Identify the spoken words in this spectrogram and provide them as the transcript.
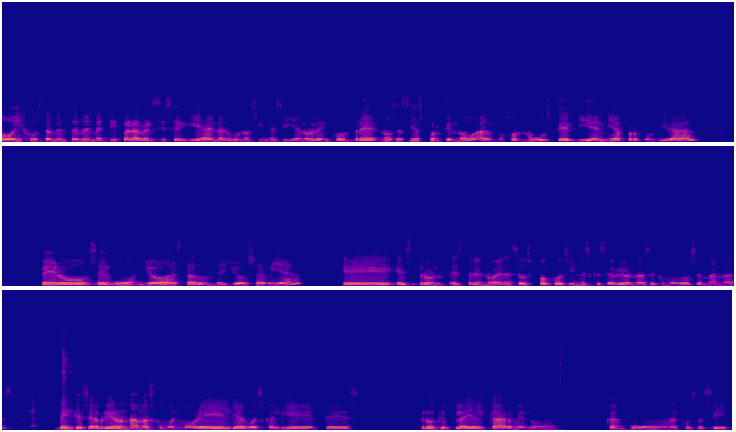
hoy justamente me metí para ver si seguía en algunos cines y ya no la encontré. No sé si es porque no, a lo mejor no busqué bien y a profundidad, pero según yo, hasta donde yo sabía, eh, estrenó en esos pocos cines que se abrieron hace como dos semanas. Ven que se abrieron nada más como en Morelia, Aguascalientes, creo que Playa del Carmen o Cancún, una cosa así.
